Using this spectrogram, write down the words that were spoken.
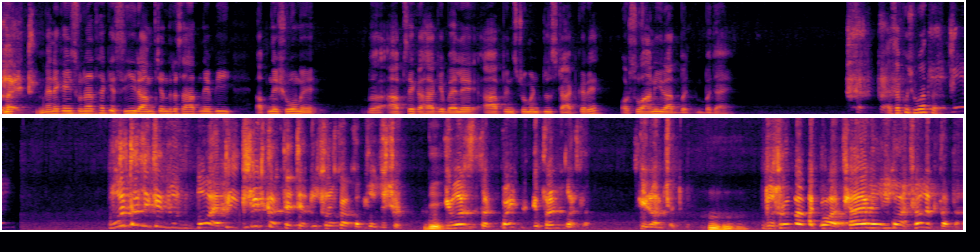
राइट मैंने कहीं सुना था कि सी रामचंद्र साहब ने भी अपने शो में आपसे कहा कि पहले आप इंस्ट्रूमेंटल स्टार्ट करें और सुहानी रात बज- बजाएँ। ऐसा कुछ हुआ था? वो तो लेकिन वो अप्रिशिएट करते थे दूसरों का composition he was quite different person Shri Ramchandra hmm hmm hmm. दूसरों का जो अच्छा है वो उनको अच्छा लगता था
